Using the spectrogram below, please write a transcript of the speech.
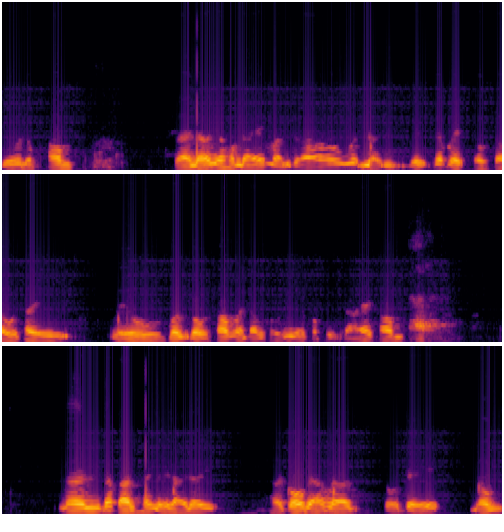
chứ đúng không? Và nếu như hôm đấy mình có quyết định cái việc tự tử thì liệu mình còn sống và tận hưởng những phút hiện tại hay không? Nên các bạn hãy nghĩ lại đi. Hãy cố gắng lên, tuổi trẻ, đừng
